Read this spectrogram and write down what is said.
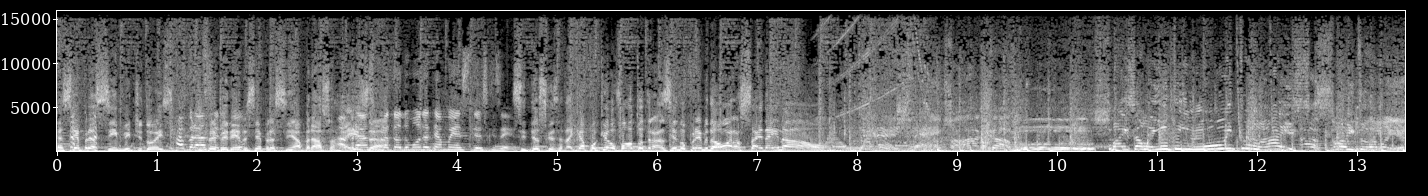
é sempre assim, 22 Abraço, de fevereiro, sempre assim. Abraço, Raíza. Abraço pra todo mundo até amanhã, se Deus quiser. Se Deus quiser, daqui a pouquinho eu volto trazendo o prêmio da hora. Sai daí não. Acabou. Mas amanhã tem muito mais. Às 8 da manhã.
